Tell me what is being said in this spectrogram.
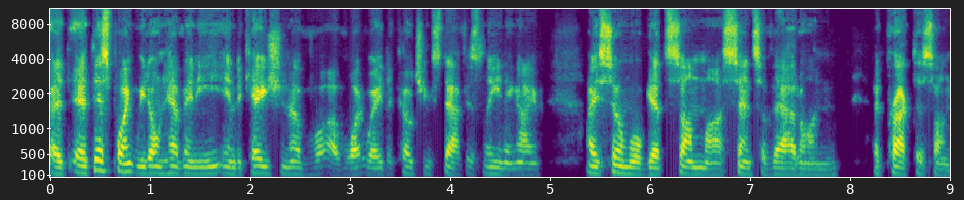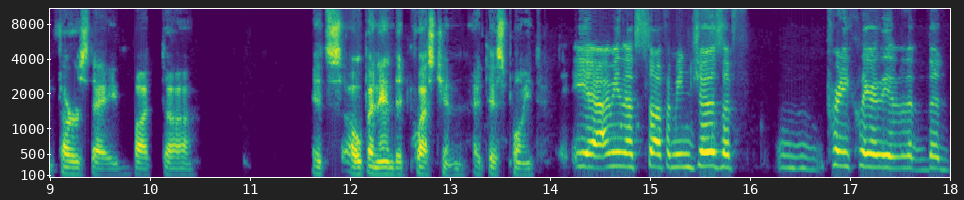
at, at, this point we don't have any indication of of what way the coaching staff is leaning. I I assume we'll get some uh, sense of that on at practice on Thursday, but uh, it's open-ended question at this point. Yeah, I mean that's tough. I mean Joseph mm, pretty clearly the the,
